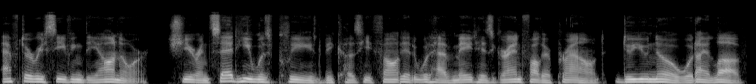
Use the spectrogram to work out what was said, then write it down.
After receiving the honor, Sheeran said he was pleased because he thought it would have made his grandfather proud. Do you know what I love?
